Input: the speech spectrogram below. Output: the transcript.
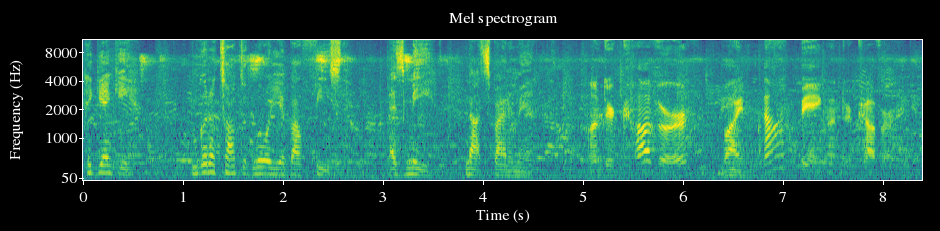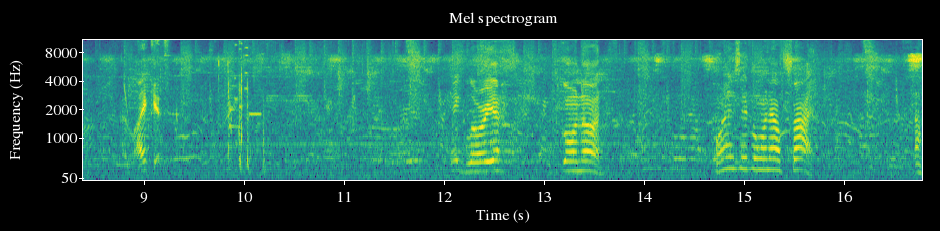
Hey, Ganke. I'm gonna talk to Gloria about Feast. As me, not Spider-Man. Undercover by not being undercover. I like it. Hey, Gloria. What's going on? Why is everyone outside? A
